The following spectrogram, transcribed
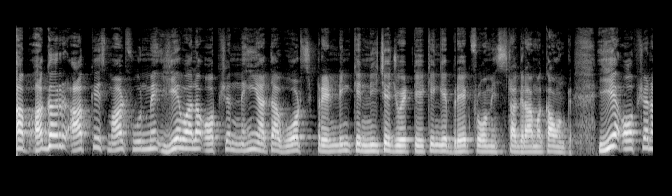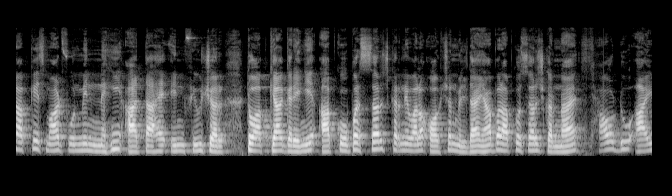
अब अगर आपके स्मार्टफ़ोन में ये वाला ऑप्शन नहीं आता व्हाट्स ट्रेंडिंग के नीचे जो है taking a break from Instagram account ये ऑप्शन आपके स्मार्टफ़ोन में नहीं आता है इन फ्यूचर तो आप क्या करेंगे? आपको ऊपर सर्च करने वाला ऑप्शन मिलता है। यहाँ पर आपको सर्च करना है how do I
